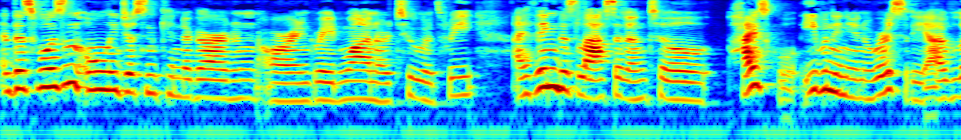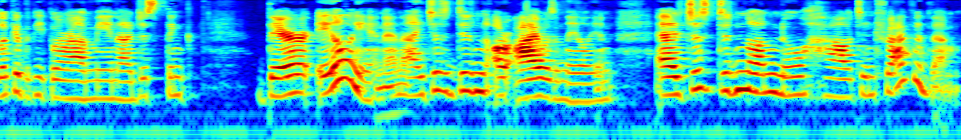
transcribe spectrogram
and this wasn't only just in kindergarten or in grade one or two or three i think this lasted until high school even in university i would look at the people around me and i just think they're alien and i just didn't or i was an alien and i just did not know how to interact with them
